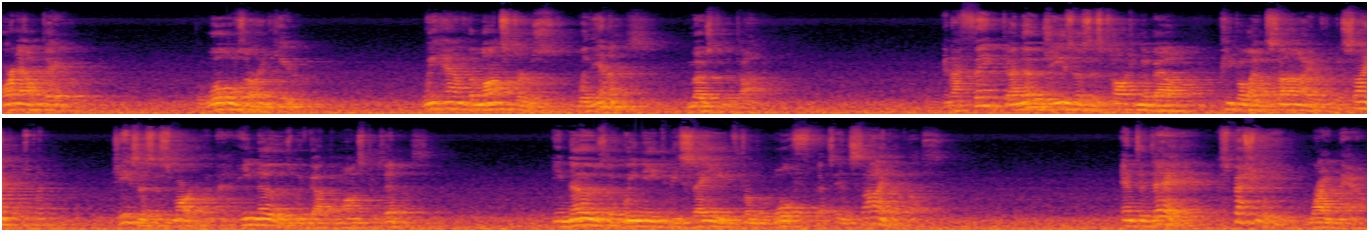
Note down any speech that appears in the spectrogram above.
aren't out there. The wolves are in here. We have the monsters within us most of the time. And I think, I know Jesus is talking about people outside the disciples, but Jesus is smarter than that. He knows we've got the monsters in us. He knows that we need to be saved from the wolf that's inside of us. And today, especially right now,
